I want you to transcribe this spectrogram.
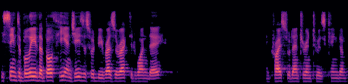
He seemed to believe that both he and Jesus would be resurrected one day, and Christ would enter into his kingdom.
